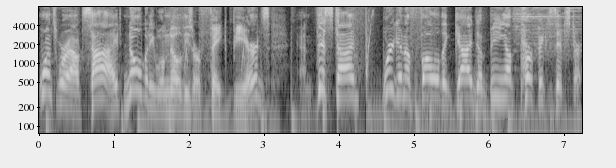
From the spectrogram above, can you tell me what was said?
Once we're outside, nobody will know these are fake beards. And this time, we're gonna follow the guide to being a perfect Zipster.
